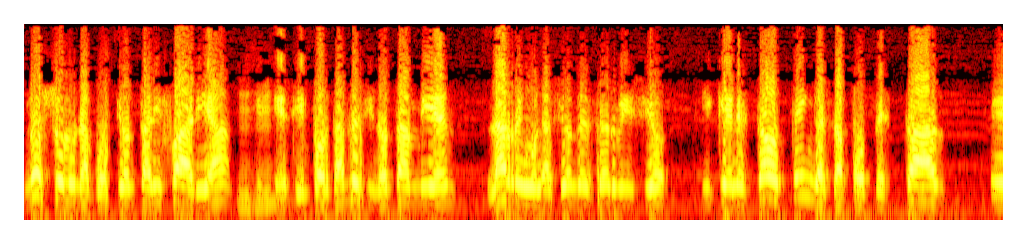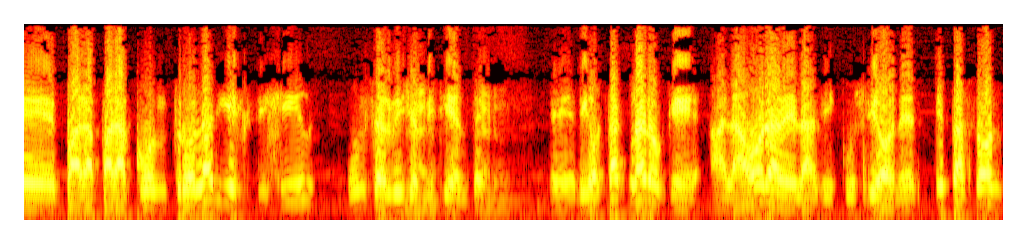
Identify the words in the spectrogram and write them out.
no solo una cuestión tarifaria, que es importante, sino también la regulación del servicio y que el Estado tenga esa potestad eh, para, para controlar y exigir un servicio eficiente. Eh, digo, está claro que a la hora de las discusiones, estas son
